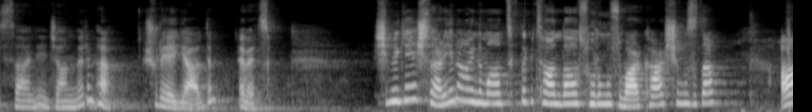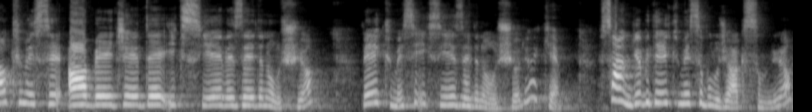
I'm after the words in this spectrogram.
Bir saniye canlarım. Heh, şuraya geldim. Evet. Şimdi gençler yine aynı mantıkla bir tane daha sorumuz var karşımızda. A kümesi A, B, C, D, X, Y ve Z'den oluşuyor. B kümesi X, Y, Z'den oluşuyor. Diyor ki sen diyor bir D kümesi bulacaksın diyor.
